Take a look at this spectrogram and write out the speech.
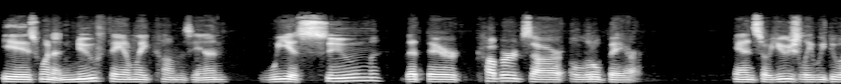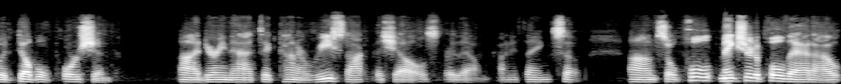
is when a new family comes in, we assume that their cupboards are a little bare. And so, usually, we do a double portion uh, during that to kind of restock the shelves for them, kind of thing. So, um, so pull, make sure to pull that out.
